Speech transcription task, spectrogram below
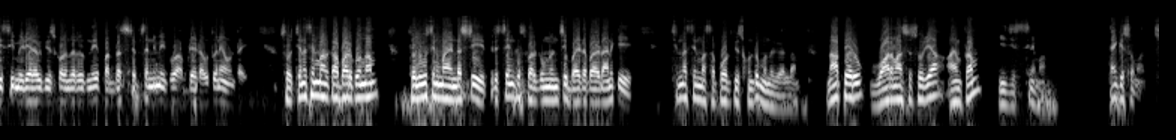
ఈసీ మీడియాలోకి తీసుకోవడం జరుగుతుంది. ఫర్దర్ స్టెప్స్ అన్ని మీకు అప్డేట్ అవుతూనే ఉంటాయి. సో చిన్న సినిమాను కాపాడుకుందాం. తెలుగు సినిమా ఇండస్ట్రీ త్రిశంక స్వర్గం నుంచి బయటపడడానికి చిన్న సినిమా సపోర్ట్ తీసుకుంటూ ముందుకు వెళ్దాం. నా పేరు Varanasi Surya. I'm from Easy Cinema. Thank you so much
